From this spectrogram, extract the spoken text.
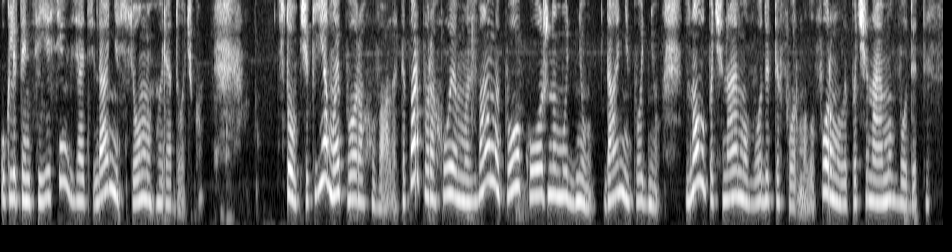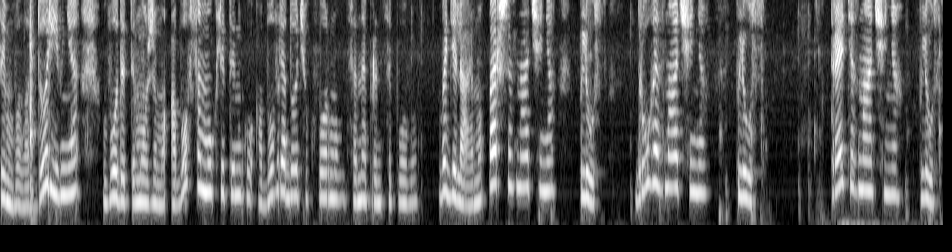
у клітинці Є7 взяті дані з сьомого рядочка. Стовпчик є, ми порахували. Тепер порахуємо з вами по кожному дню, дані по дню. Знову починаємо вводити формулу. Формули починаємо вводити з символа дорівнює, вводити можемо або в саму клітинку, або в рядочок формул, це не принципово. Виділяємо перше значення, плюс друге значення, плюс третє значення, плюс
